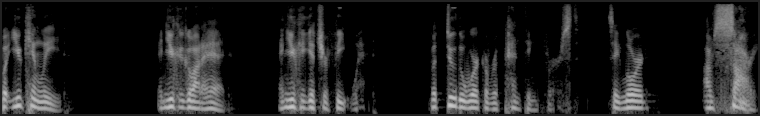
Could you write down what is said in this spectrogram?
But you can lead. And you can go out ahead. And you can get your feet wet. But do the work of repenting first. Say, Lord, I'm sorry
